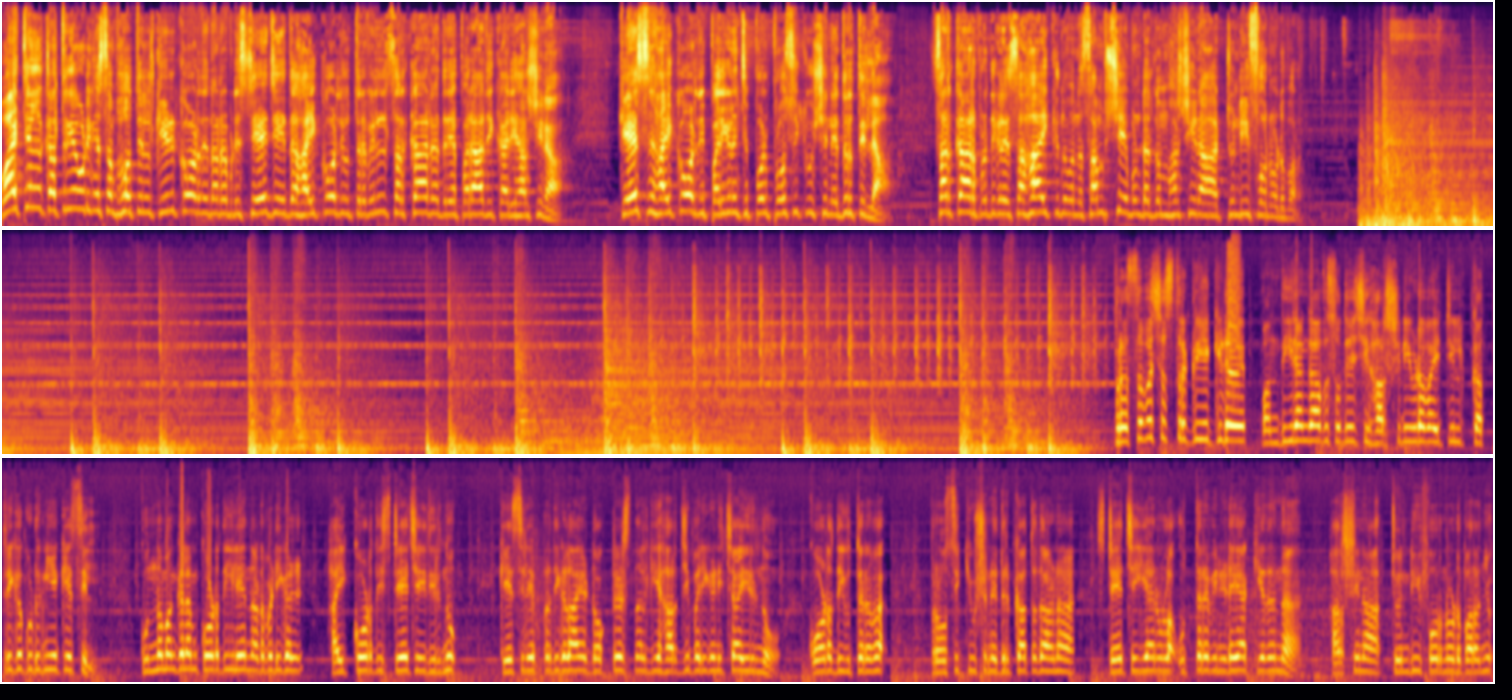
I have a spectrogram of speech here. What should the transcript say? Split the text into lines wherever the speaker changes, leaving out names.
വയറ്റിൽ കത്രിക ഒടുങ്ങിയ സംഭവത്തിൽ കീഴ്ക്കോടതി നടപടി സ്റ്റേ ചെയ്ത് ഹൈക്കോടതി ഉത്തരവിൽ സർക്കാരിനെതിരെ പരാതിക്കാരി ഹർഷിന. കേസ് ഹൈക്കോടതി പരിഗണിച്ചപ്പോൾ പ്രോസിക്യൂഷൻ എതിർത്തില്ല. സർക്കാർ പ്രതികളെ സഹായിക്കുന്നുവെന്ന സംശയമുണ്ടെന്നും ഹർഷിന ട്വന്റി ഫോറിനോട് പറഞ്ഞു.
പ്രസവ ശസ്ത്രക്രിയക്കിടെ പന്തീരങ്കാവ് സ്വദേശി ഹർഷിനിയുടെ വയറ്റിൽ കത്രിക കുടുങ്ങിയ കേസിൽ കുന്നമംഗലം കോടതിയിലെ നടപടികൾ ഹൈക്കോടതി സ്റ്റേ ചെയ്തിരുന്നു. കേസിലെ പ്രതികളായ ഡോക്ടേഴ്സ് നൽകിയ ഹർജി പരിഗണിച്ചായിരുന്നു കോടതി ഉത്തരവ്. പ്രോസിക്യൂഷൻ എതിർക്കാത്തതാണ് സ്റ്റേ ചെയ്യാനുള്ള ഉത്തരവിനിടയാക്കിയതെന്ന് ഹർഷിന ട്വന്റി ഫോറിനോട് പറഞ്ഞു.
